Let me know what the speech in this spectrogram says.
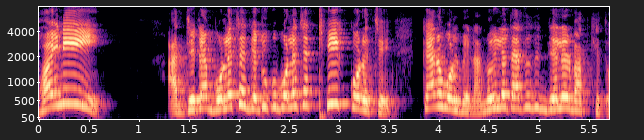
হয়নি! আর যেটা বলেছে, যেটুকু বলেছে, ঠিক করেছে। কেন বলবে না? নইলে তো এতদিন জেলের ভাত খেত।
